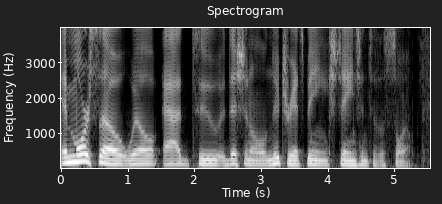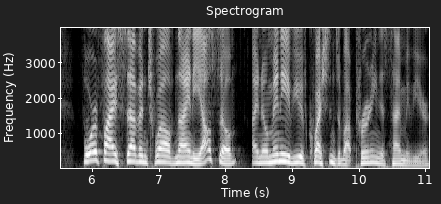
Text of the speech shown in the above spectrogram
and more so will add to additional nutrients being exchanged into the soil. 457 1290. Also, I know many of you have questions about pruning this time of year.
